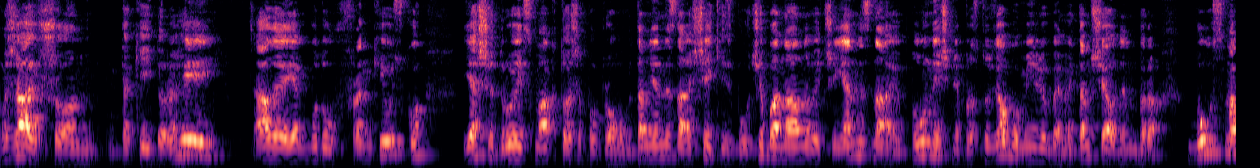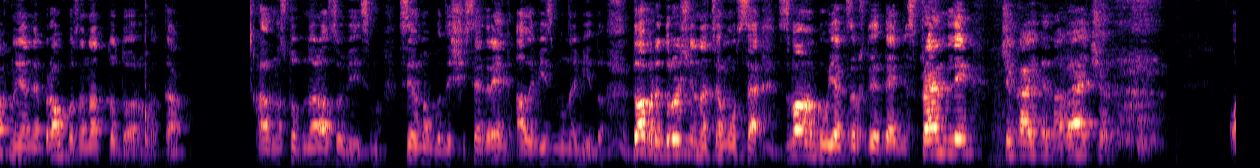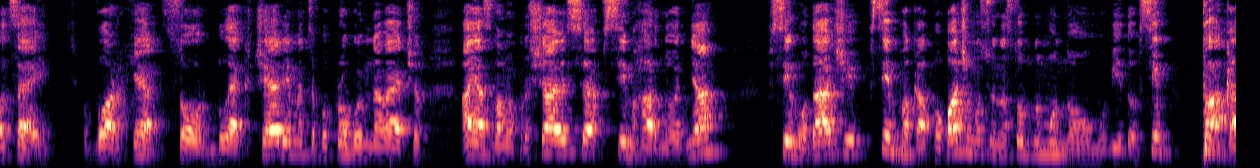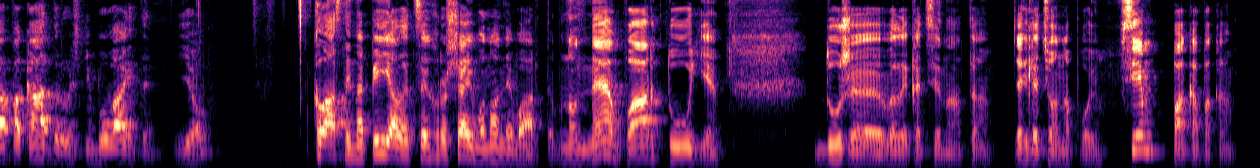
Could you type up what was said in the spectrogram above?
жаль, що такий дорогий, але як буду в Франківську, я ще другий смак теж попробував. Там я не знаю, ще якийсь був, чи банановий, чи я не знаю. Полуничний просто взяв, бо мій любимий. Там ще один брав. Був смак, але я не брав, бо занадто дорого. Так. Але наступного разу візьму. Все одно буде 60 гривень, але візьму на відео. Добре, друзі, на цьому все. З вами був, як завжди, Деніс Френдлі. Чекайте на вечір. Оцей Warhead Sour Black Cherry. Ми це попробуємо на вечір. А я з вами прощаюся. Всім гарного дня, всім удачі, всім пока. Побачимось у наступному новому відео. Всім пока-пока, дружні. Бувайте. Йоу. Класний напій, але цих грошей воно не варте. Воно не вартує. Дуже велика ціна, та, як для цього напою. Всім пока-пока.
